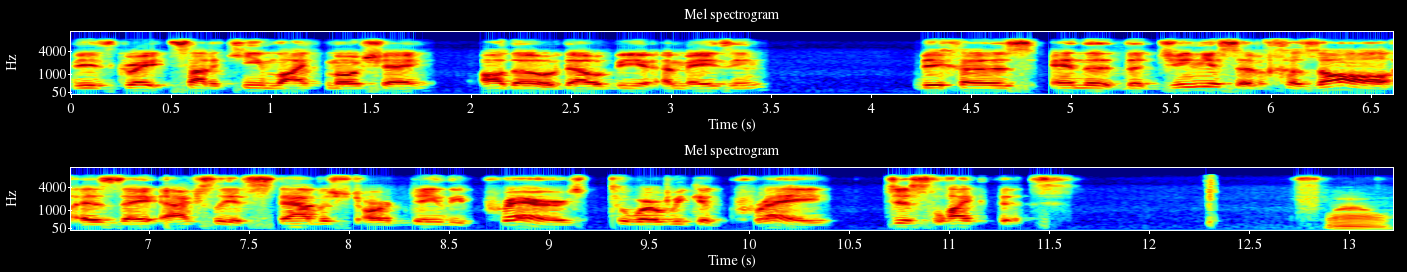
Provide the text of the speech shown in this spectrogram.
these great Tzaddikim like Moshe, although that would be amazing. Because, and the, the genius of Chazal is they actually established our daily prayers to where we could pray just like this. Wow.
